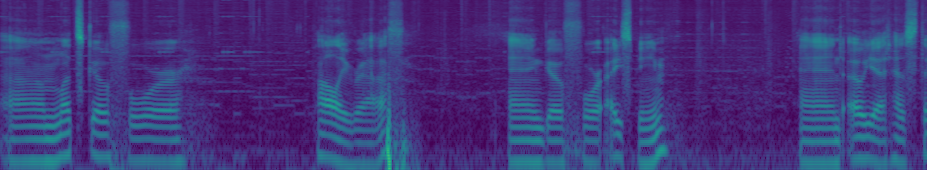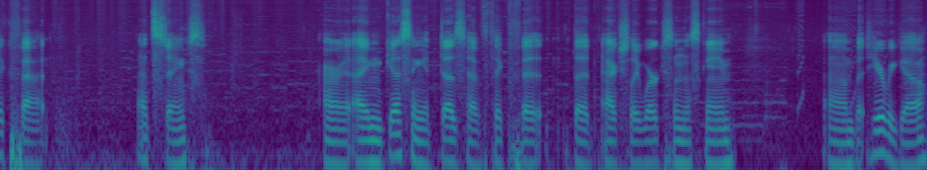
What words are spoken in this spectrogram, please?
Um, let's go for Poliwrath, and go for Ice Beam. And, oh yeah, it has Thick Fat. That stinks. Alright, I'm guessing it does have Thick Fat that actually works in this game. Um, but here we go.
